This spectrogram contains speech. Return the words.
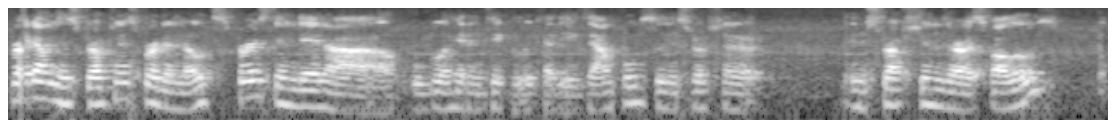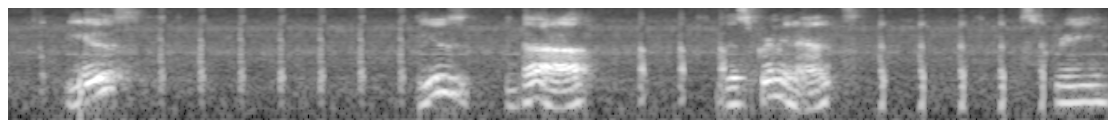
write down the instructions for the notes first and then uh, we'll go ahead and take a look at the examples. So the instruction, instructions are as follows use use the discriminant discriminant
